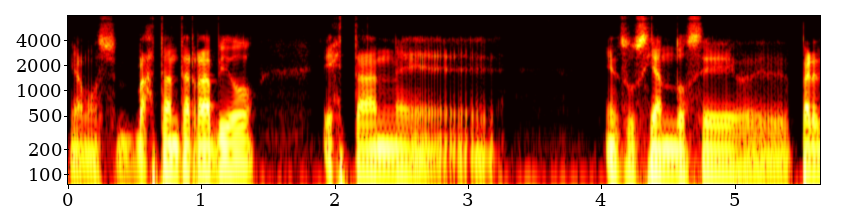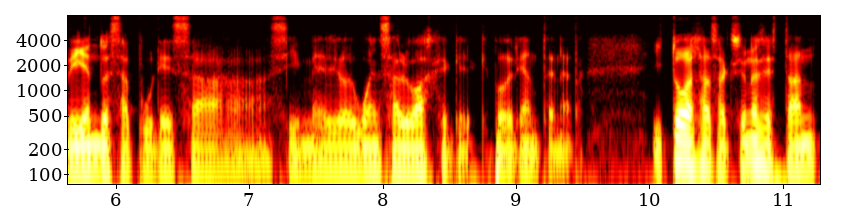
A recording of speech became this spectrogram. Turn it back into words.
digamos, bastante rápido están eh, ensuciándose, eh, perdiendo esa pureza así medio de buen salvaje que, podrían tener. Y todas las acciones están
